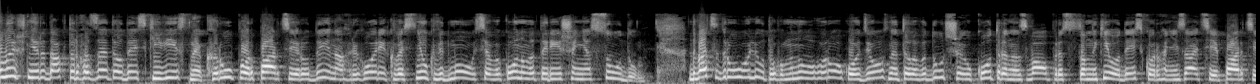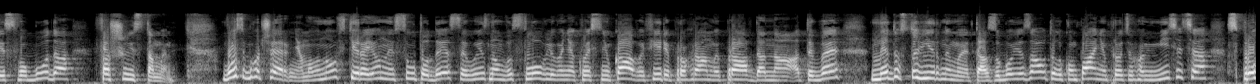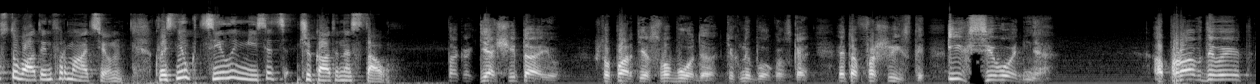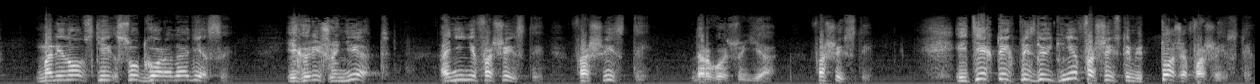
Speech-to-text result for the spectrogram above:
Колишній редактор газети Одеський вісник, рупор партії Родина Григорій Квеснюк відмовився виконувати рішення суду. 22 лютого минулого року одіозний телеведучий укотре назвав представників одеської організації партії Свобода фашистами. 8 червня Малиновський районний суд Одеси визнав висловлювання Квеснюка в ефірі програми Правда на АТВ недостовірними та зобов'язав телекомпанію протягом місяця спростувати інформацію. Квеснюк цілий місяць чекати не став. Так как я считаю, что партия «Свобода» Технобоковская – это фашисты, их сегодня оправдывает Малиновский суд города Одессы. И говорит, что нет, они не фашисты. Фашисты, дорогой судья, фашисты. И те, кто их признают не фашистами, тоже фашисты.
